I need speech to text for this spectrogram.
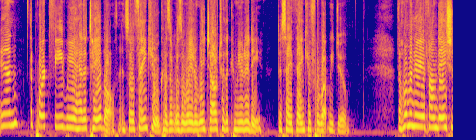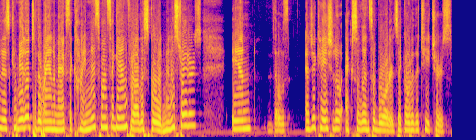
And the pork feed, we had a table. And so thank you, because it was a way to reach out to the community to say thank you for what we do. The Holmen Area Foundation is committed to the random acts of kindness once again for all the school administrators and those educational excellence awards that go to the teachers.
